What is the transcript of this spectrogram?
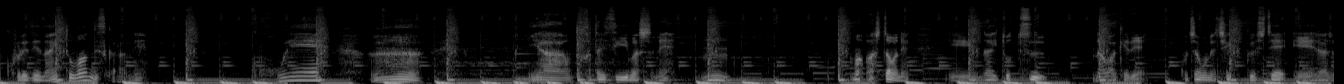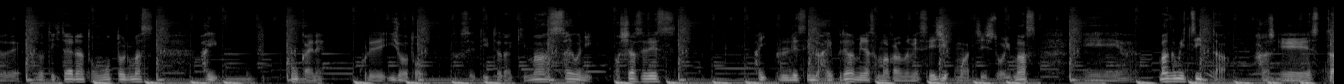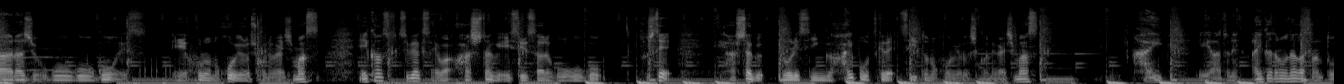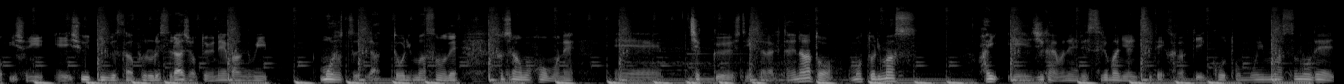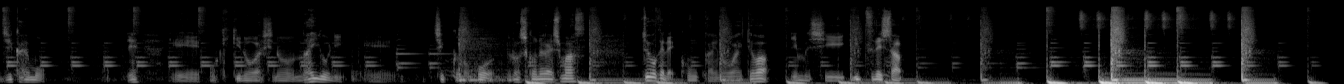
これでナイト1ですからね。怖えーうん。いやー、ほんと語りすぎましたね。うん。まあ、明日はね、えー、ナイト2なわけで、こちらもね、チェックして、えー、ラジオで語っていきたいなと思っております。はい。今回ね、これで以上とさせていただきます。最後にお知らせです。はい、プロレスリングハイプでは皆様からのメッセージお待ちしております。えー、番組ツイッター、えー、スターラジオ555です。えー、フォローの方よろしくお願いします。えー、観測つぶやき祭は、ハッシュタグ SSR555、そして、え、ハッシュタグプロレスリングハイプをつけてツイートの方よろしくお願いします。はい、えー、あとね、相方の長さんと一緒に、えー、シューティングスタープロレスラジオというね、番組、もう一つやっておりますので、そちらの方もね、えー、チェックしていただきたいなと思っております。はい、えー、次回はね、レッスルマニアについて語っていこうと思いますので、次回もね、え、お聞き逃しのないように、え、チェックの方よろしくお願いします。というわけで、今回のお相手は MC イッツでした？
